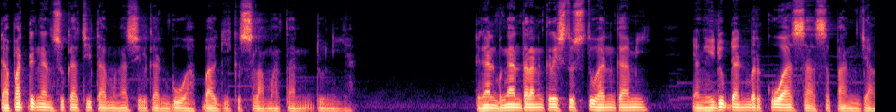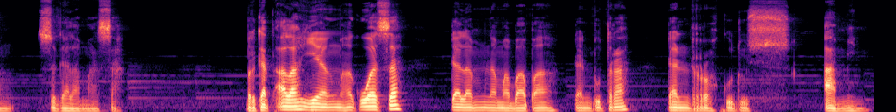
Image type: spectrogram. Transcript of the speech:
dapat dengan sukacita menghasilkan buah bagi keselamatan dunia. Dengan pengantaran Kristus Tuhan kami yang hidup dan berkuasa sepanjang segala masa. Berkat Allah yang Maha Kuasa dalam nama Bapa dan Putra dan Roh Kudus. Amin.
